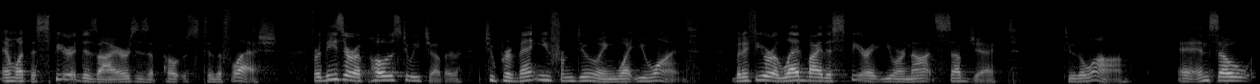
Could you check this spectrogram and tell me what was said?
and what the Spirit desires is opposed to the flesh. For these are opposed to each other to prevent you from doing what you want. But if you are led by the Spirit, you are not subject to the law. And so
